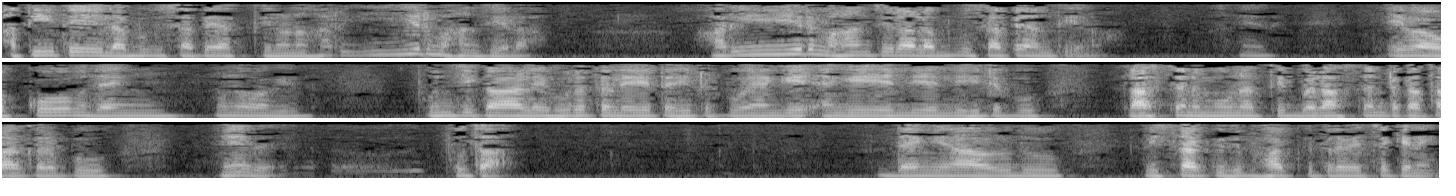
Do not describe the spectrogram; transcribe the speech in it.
අතීතයේ ලැබුණු සැපයක් තියෙනවා නම් හරියට මහන්සියලා. හරියට මහන්සියලා ලැබුණු සැපයන් තියෙනවා. නේද? ඒවා ඔක්කොම දැන් මොන වගේද? පුංචි කාලේ හුරතලේට හිටපු ඇඟේ ඇඟේ එල්ලි එල්ලි හිටපු ලස්සන මූණක් තිබ්බ ලස්සනට කතා කරපු නේද? පුතා. දැන් එයා අවුරුදු 20ක් 25ක් විතර වෙච්ච කෙනෙක්.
